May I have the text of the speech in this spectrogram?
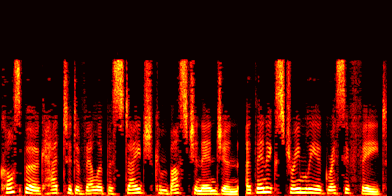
Kosberg had to develop a staged combustion engine, a then extremely aggressive feat.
